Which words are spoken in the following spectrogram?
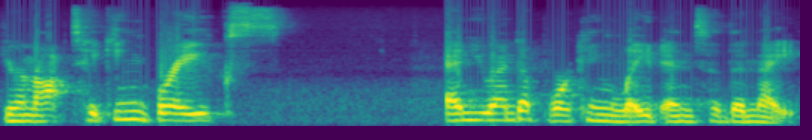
you're not taking breaks, and you end up working late into the night.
